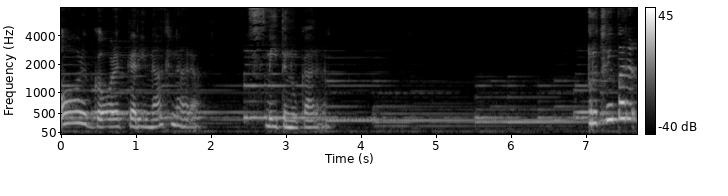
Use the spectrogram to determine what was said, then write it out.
ઓળ ગોળ કરી નાખનારા સ્મિતનું કારણ. પૃથ્વી પર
